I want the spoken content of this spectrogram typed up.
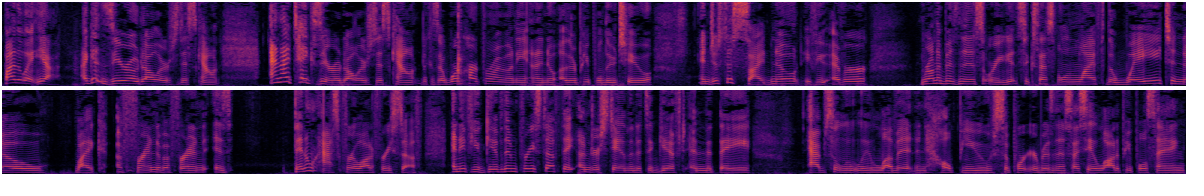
By the way, yeah, I get zero dollars discount. And I take zero dollars discount because I work hard for my money and I know other people do too. And just a side note, if you ever run a business or you get successful in life, the way to know like a friend of a friend is they don't ask for a lot of free stuff. And if you give them free stuff, they understand that it's a gift and that they absolutely love it and help you support your business. I see a lot of people saying,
